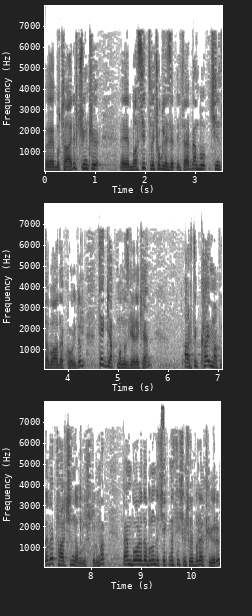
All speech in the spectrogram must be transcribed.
e, bu tarif. Çünkü e, basit ve çok lezzetli bir tarif. Ben bu çini tabağa da koydum. Tek yapmamız gereken artık kaymakla ve tarçınla buluşturmak. Ben bu arada bunun da çekmesi için şöyle bırakıyorum.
